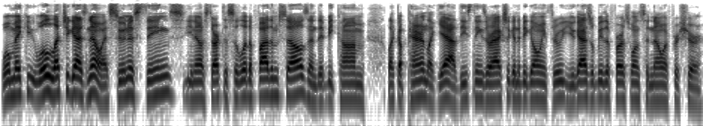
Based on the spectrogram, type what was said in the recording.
we'll make you, we'll let you guys know as soon as things, you know, start to solidify themselves and they become like apparent. Like, yeah, these things are actually going to be going through. You guys will be the first ones to know it for sure.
